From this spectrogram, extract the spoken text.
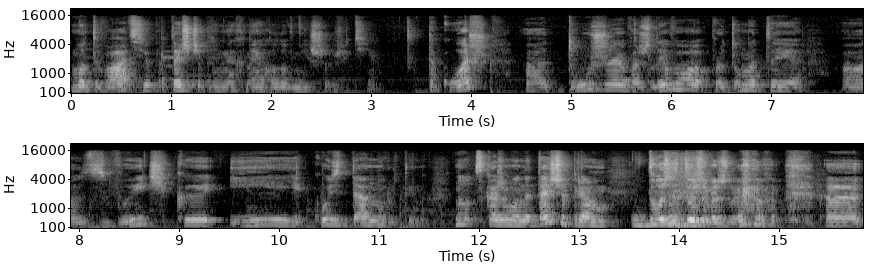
мотивацію, про те, що для них найголовніше в житті. Також е, дуже важливо продумати звички і якусь денну рутину. Ну, скажімо, не те, що прям дуже-дуже важливо. Е,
